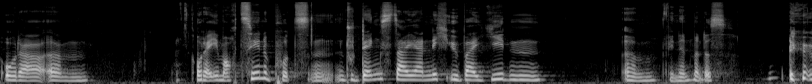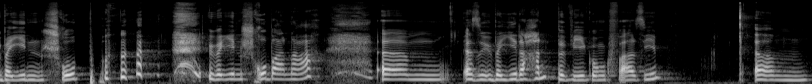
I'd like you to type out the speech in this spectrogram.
Oder, ähm, oder eben auch Zähne putzen. Du denkst da ja nicht über jeden ähm, wie nennt man das? über jeden Schrubb, über jeden Schrubber nach, ähm, also über jede Handbewegung quasi. Ähm,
